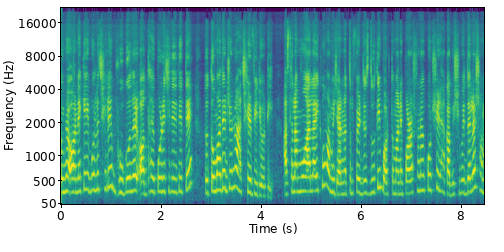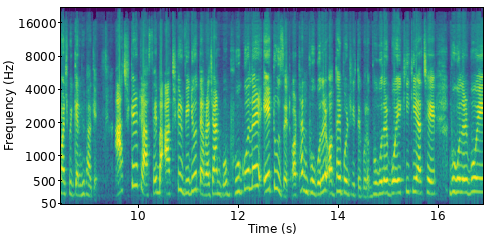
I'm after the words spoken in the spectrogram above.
তোমরা অনেকেই বলেছিলে ভূগোলের অধ্যায় পরিচিতি দিতে, তো তোমাদের জন্য আজকের ভিডিওটি। আসসালামু আলাইকুম, আমি জান্নাতুল ফেরদৌস দুতি, বর্তমানে পড়াশোনা করছি ঢাকা বিশ্ববিদ্যালয়ের সমাজবিজ্ঞান বিভাগে। আজকের ক্লাসে বা আজকের ভিডিওতে আমরা জানব ভূগোলের এ টু জেড অর্থাৎ ভূগোলের অধ্যায় পরিচিতিগুলো। ভূগোলের বইয়ে কি কি আছে, ভূগোলের বইয়ে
